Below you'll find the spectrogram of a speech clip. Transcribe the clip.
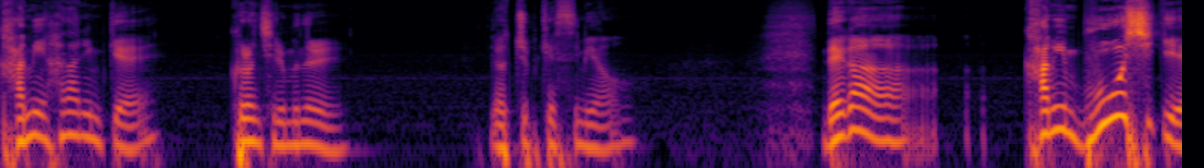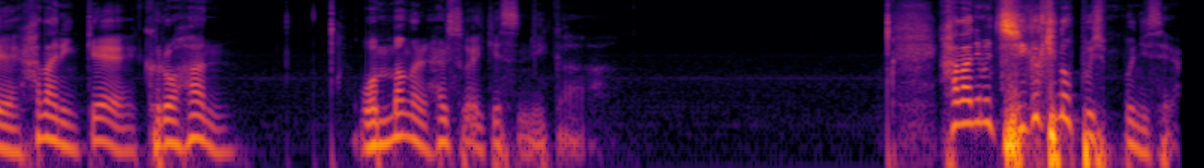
감히 하나님께 그런 질문을 여쭙겠으며 내가 감히 무엇이기에 하나님께 그러한 원망을 할 수가 있겠습니까? 하나님은 지극히 높으신 분이세요.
